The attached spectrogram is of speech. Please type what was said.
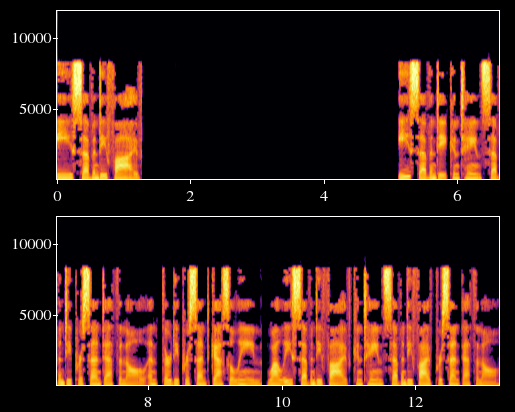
E75 E70 contains 70% ethanol and 30% gasoline, while E75 contains 75% ethanol.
